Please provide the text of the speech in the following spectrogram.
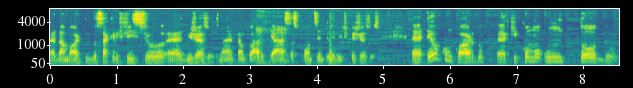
é, da morte do sacrifício é, de Jesus. Né? Então, claro que há uhum. essas pontes entre Levítico e Jesus. É, eu concordo é, que, como um todo,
